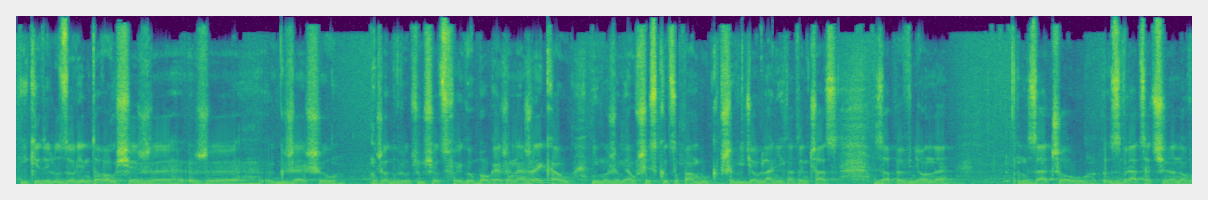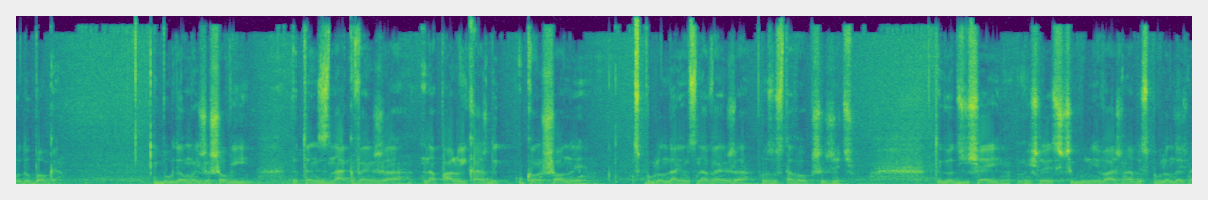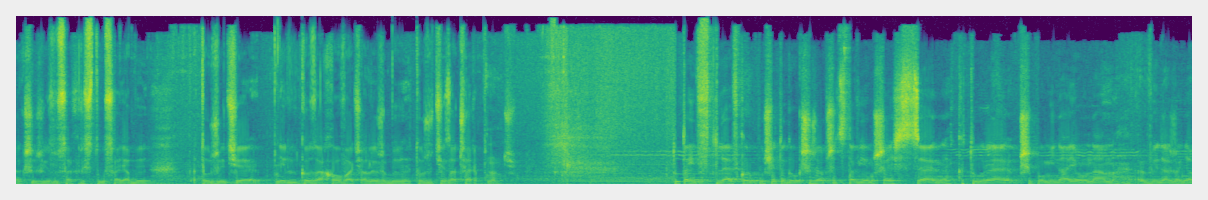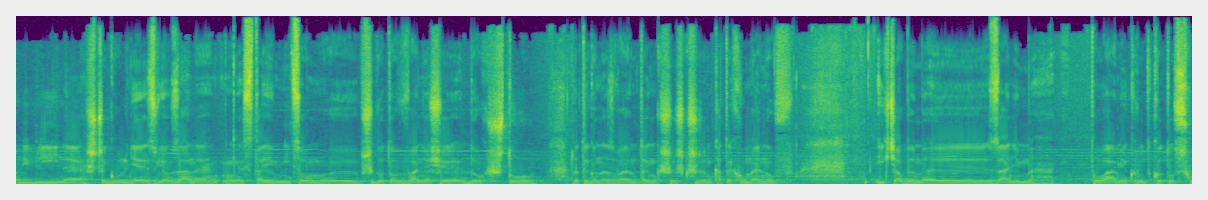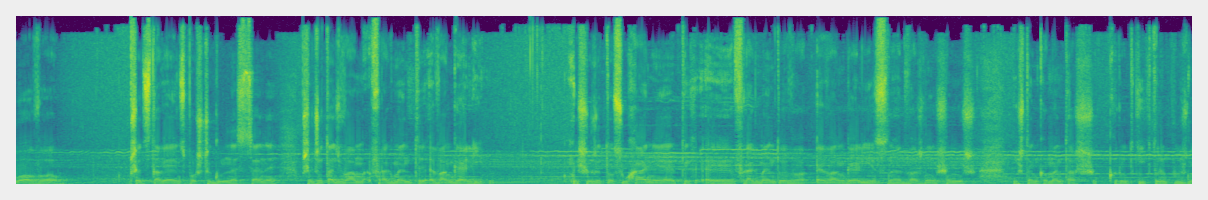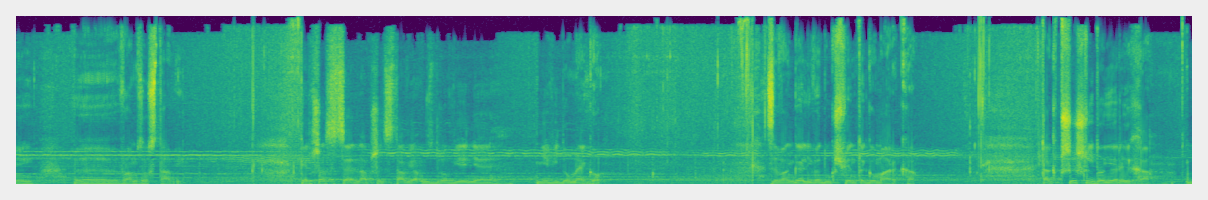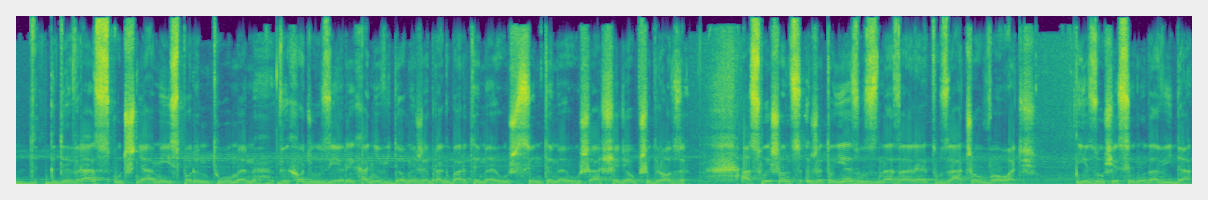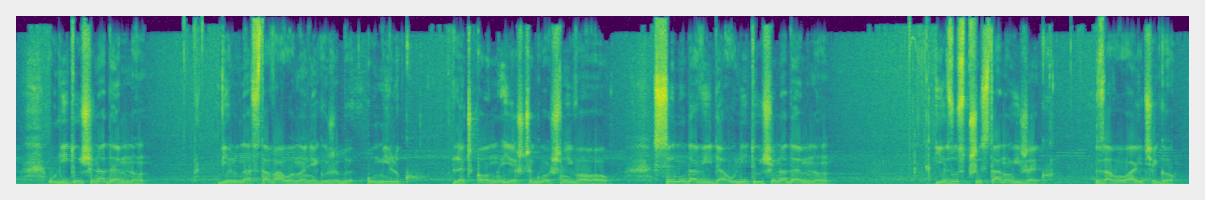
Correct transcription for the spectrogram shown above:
I kiedy lud zorientował się, że, że grzeszył, że odwrócił się od swojego Boga, że narzekał, mimo że miał wszystko, co Pan Bóg przewidział dla nich na ten czas zapewnione, zaczął zwracać się na nowo do Boga. I Bóg dał Mojżeszowi ten znak węża na palu i każdy ukąszony, spoglądając na węża, pozostawał przy życiu. Tego dzisiaj myślę jest szczególnie ważne, aby spoglądać na krzyż Jezusa Chrystusa i aby to życie nie tylko zachować, ale żeby to życie zaczerpnąć. Tutaj w tle, w korpusie tego krzyża przedstawiłem sześć scen, które przypominają nam wydarzenia biblijne, szczególnie związane z tajemnicą y, przygotowywania się do chrztu. Dlatego nazwałem ten krzyż krzyżem katechumenów. I chciałbym, y, zanim połamię krótko to słowo, przedstawiając poszczególne sceny, przeczytać Wam fragmenty Ewangelii. Myślę, że to słuchanie tych e, fragmentów Ewangelii jest nawet ważniejsze niż, niż ten komentarz krótki, który później e, Wam zostawi. Pierwsza scena przedstawia uzdrowienie niewidomego. Z Ewangelii według świętego Marka. Tak przyszli do Jericha. Gdy wraz z uczniami i sporym tłumem wychodził z Jericha, niewidomy żebrak Bartymeusz, syn Tymeusza, siedział przy drodze. A słysząc, że to Jezus z Nazaretu, zaczął wołać: Jezusie, synu Dawida, ulituj się nade mną. Wielu nastawało na niego, żeby umilkł, lecz on jeszcze głośniej wołał: Synu Dawida, ulituj się nade mną. Jezus przystanął i rzekł: Zawołajcie go.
